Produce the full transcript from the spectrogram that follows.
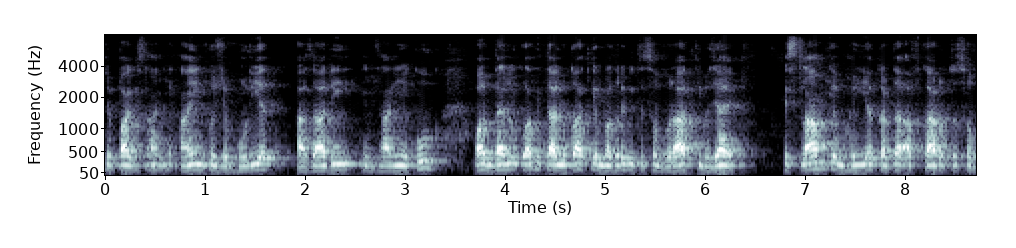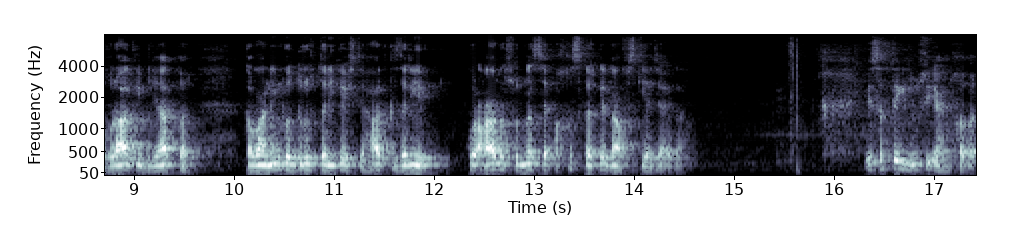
جب پاکستان کے آئین کو جمہوریت، آزادی، انسانی حقوق اور بین الاقوامی تعلقات کے مغربی تصورات کی بجائے اسلام کے مہیا کردہ افکار و تصورات کی بنیاد پر قوانین کو درست طریقے اشتہاد کے ذریعے قرآن و سنت سے اخذ کر کے نافذ کیا جائے گا۔ اس ہفتے کی دوسری اہم خبر،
